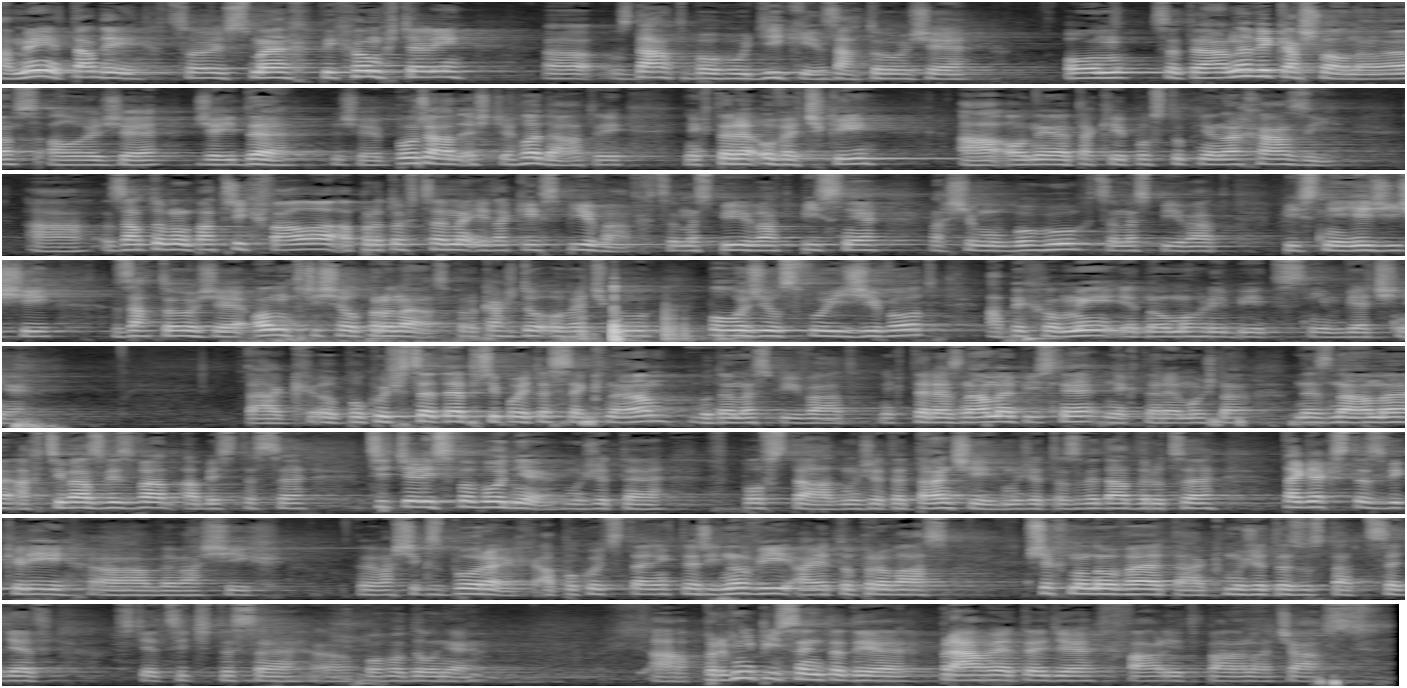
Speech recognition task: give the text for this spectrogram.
A my tady, co jsme, bychom chtěli uh, vzdát Bohu díky za to, že on se teda nevykašlal na nás, ale že, že jde, že pořád ještě hledá ty některé ovečky a on je taky postupně nachází. A za tomu patří chvála a proto chceme i taky zpívat. Chceme zpívat písně našemu Bohu, chceme zpívat písně Ježíši za to, že On přišel pro nás, pro každou ovečku, položil svůj život, abychom my jednou mohli být s ním věčně. Tak eh, pokud chcete, připojte se k nám, budeme zpívat některé známé písně, některé možná neznámé a chci vás vyzvat, abyste se cítili svobodně. Můžete postát, můžete tančit, můžete zvedat ruce, tak jak jste zvyklí eh, ve vašich, ve vašich zborech. A pokud jste někteří noví a je to pro vás všechno nové, tak můžete zůstat sedět, prostě cítíte se eh, pohodlně. A první píseň tedy je právě teď je chválit Pána čas.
